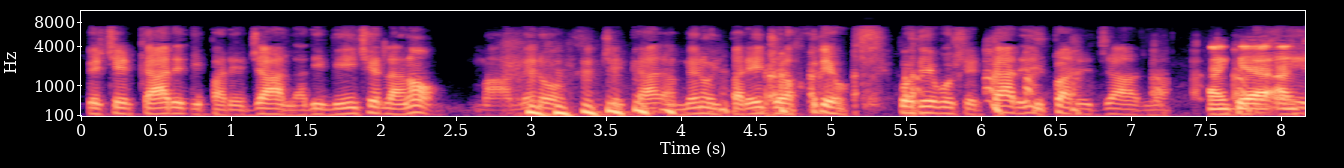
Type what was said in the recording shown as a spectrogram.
per cercare di pareggiarla, di vincerla no, ma almeno, cercare, almeno il pareggio la potevo, potevo, cercare di pareggiarla. Anche, eh, anche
